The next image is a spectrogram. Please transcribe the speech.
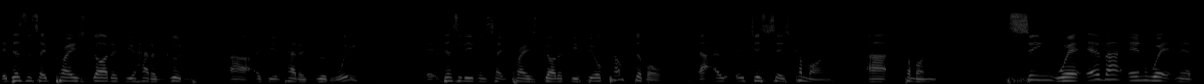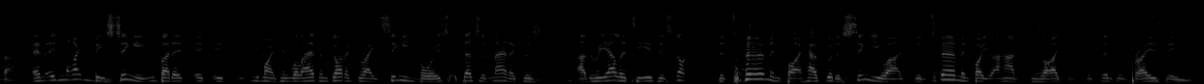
It doesn't say praise God if you had a good uh, if you've had a good week. It doesn't even say praise God if you feel comfortable. Uh, it just says, come on, uh, come on, sing wherever and whenever. And it mightn't be singing, but it, it, it, you might think, well, I haven't got a great singing voice. It doesn't matter because uh, the reality is it's not determined by how good a singer you are. It's determined by your heart's desire just to simply praise Him.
